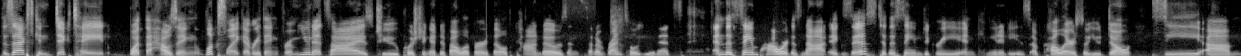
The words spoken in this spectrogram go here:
the ZACs can dictate what the housing looks like everything from unit size to pushing a developer to build condos instead of rental units and the same power does not exist to the same degree in communities of color. So you don't see um,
